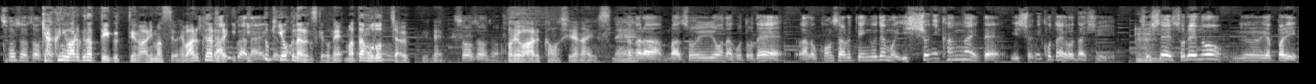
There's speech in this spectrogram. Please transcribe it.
そうそうそうそうう、逆に悪くなっていくっていうのはありますよね。悪くなると一時良くなるんですけどね、また戻っちゃうっていうね。そうそうそう。それはあるかもしれないですね。だから、まあ、そういうようなことであのコンサルティングでも一緒に考えて一緒に答えを出し、うんそしてそれのうんやっぱり、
